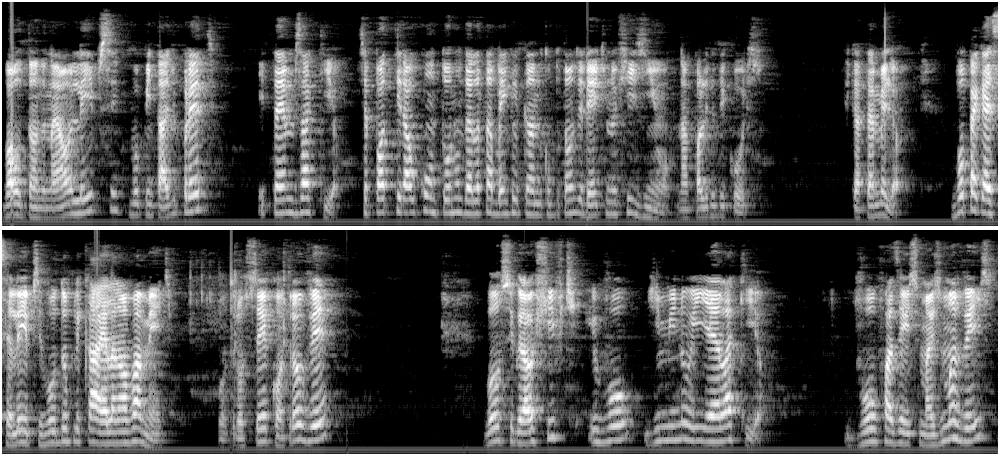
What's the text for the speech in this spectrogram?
Voltando na elipse, vou pintar de preto. E temos aqui, ó. você pode tirar o contorno dela também clicando com o botão direito no X, na paleta de cores. Fica até melhor. Vou pegar essa elipse e vou duplicar ela novamente. Ctrl C, Ctrl V. Vou segurar o Shift e vou diminuir ela aqui. Ó. Vou fazer isso mais uma vez.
